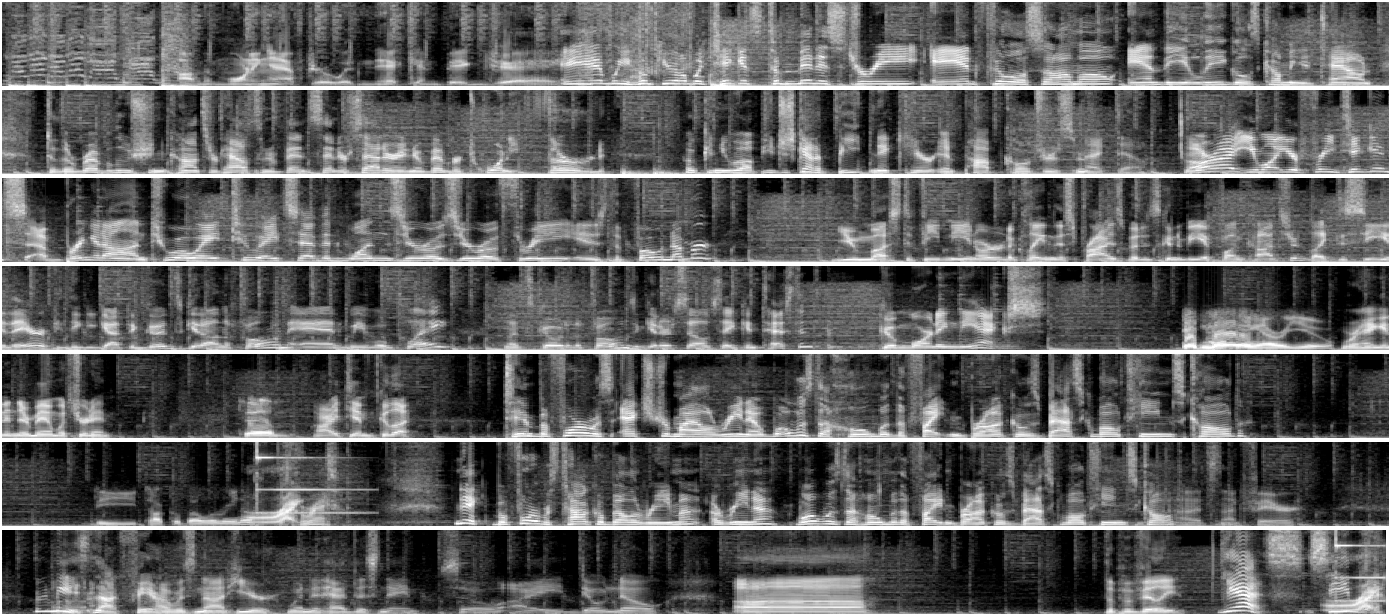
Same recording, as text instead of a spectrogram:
On the morning after with Nick and Big J. And we hook you up with tickets to Ministry and Phil Anselmo and the Illegals coming to town to the Revolution Concert House and Event Center Saturday, November 23rd. Hooking you up. You just got to beat Nick here in Pop Culture Smackdown. All right, you want your free tickets? Uh, bring it on. 208 287 1003 is the phone number. You must defeat me in order to claim this prize, but it's going to be a fun concert. Like to see you there. If you think you got the goods, get on the phone and we will play. Let's go to the phones and get ourselves a contestant. Good morning, the X. Good morning. How are you? We're hanging in there, man. What's your name? Tim. All right, Tim. Good luck. Tim, before it was Extra Mile Arena, what was the home of the fighting Broncos basketball teams called? The Taco Bell Arena? Right. Correct. Nick, before it was Taco Bell Arena, Arena, what was the home of the fighting Broncos basketball teams called? Uh, that's not fair. What do you mean it's not fair? I was not here when it had this name, so I don't know. Uh, the Pavilion. yes. See, Right.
